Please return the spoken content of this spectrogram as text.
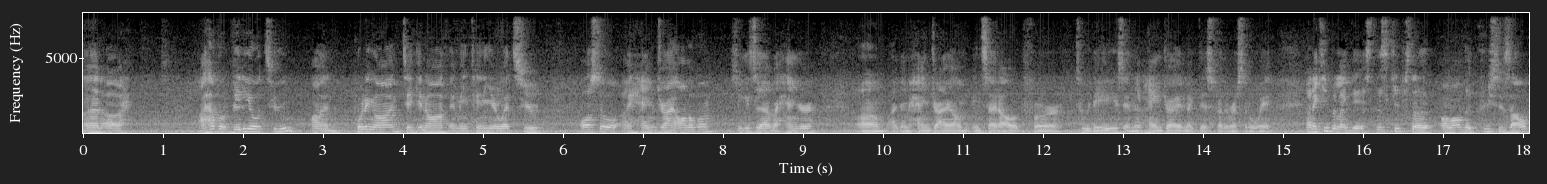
and uh, I have a video too on putting on, taking off, and maintaining your wetsuit. Also, I hang dry all of them, so you can see I have a hanger um, I can hang dry them inside out for two days and then hang dry it like this for the rest of the way and I keep it like this this keeps the all the creases out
